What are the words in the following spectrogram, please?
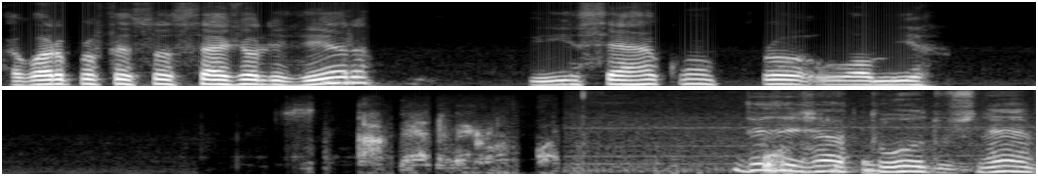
Agora o professor Sérgio Oliveira e encerra com o Almir. Tá aberto o microfone desejar a todos, né,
